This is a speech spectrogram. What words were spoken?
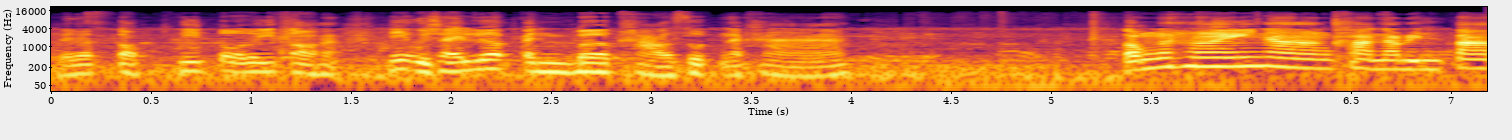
เดี๋ยวเราตบนี่ตัวนี้ต่อค่ะ นี่อุ๋ยใช้เลือกเป็นเบอร์ขาวสุดนะคะ ต้องให้นางค่ะนารินตา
